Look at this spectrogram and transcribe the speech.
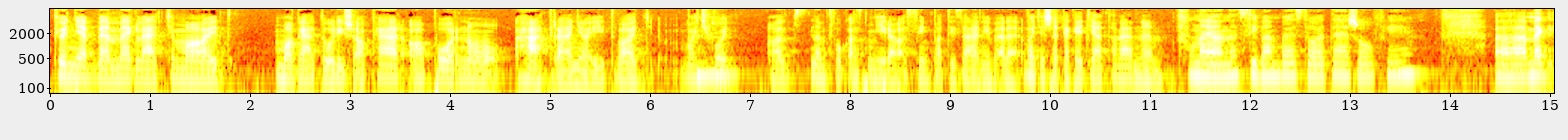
könnyebben meglátja majd magától is akár a pornó hátrányait, vagy, vagy mm-hmm. hogy az nem fog az nyira szimpatizálni vele, vagy esetleg egyáltalán nem. Fú, nagyon szívemből szóltál, Zsófi. Meg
